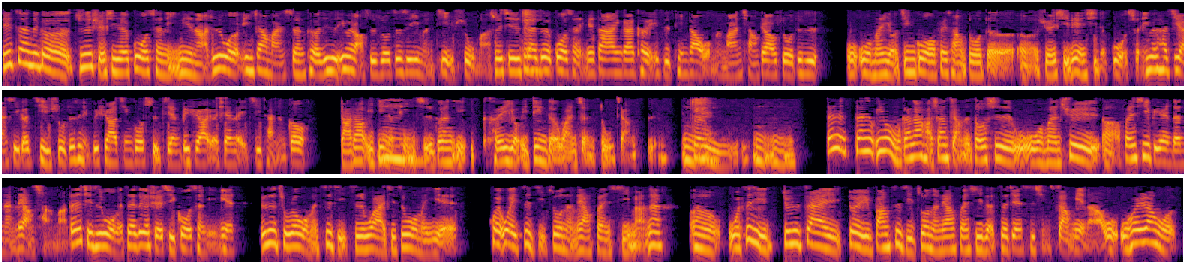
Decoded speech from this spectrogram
其实，在那个就是学习的过程里面啊，就是我印象蛮深刻，就是因为老师说这是一门技术嘛，所以其实在这个过程里面，大家应该可以一直听到我们蛮强调说，就是我我们有经过非常多的呃学习练习的过程，因为它既然是一个技术，就是你必须要经过时间，必须要有一些累积，才能够达到一定的品质跟一可以有一定的完整度这样子。嗯，对，嗯嗯。但是，但是，因为我们刚刚好像讲的都是我们去呃分析别人的能量场嘛，但是其实我们在这个学习过程里面，就是除了我们自己之外，其实我们也会为自己做能量分析嘛。那呃，我自己就是在对于帮自己做能量分析的这件事情上面啊，我我会让我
